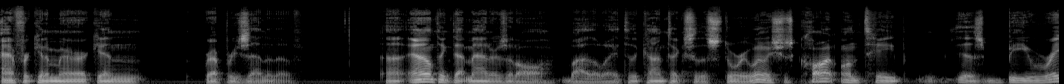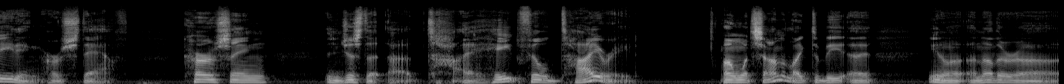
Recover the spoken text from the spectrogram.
African American representative. Uh, and I don't think that matters at all, by the way, to the context of the story. Well, she's caught on tape just berating her staff, cursing, and just a hate filled tirade on what sounded like to be a you know, another uh,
